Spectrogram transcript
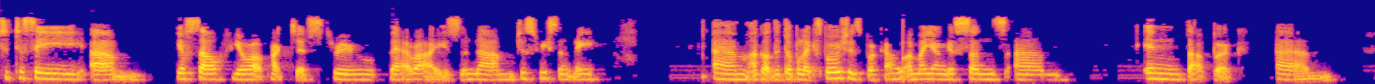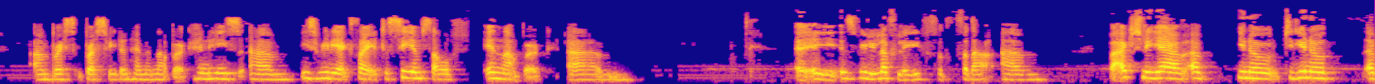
to, to see um yourself, your art practice through their eyes. And um, just recently, um, I got the Double Exposures book out, and my youngest son's um, in that book. Um, I'm breast- breastfeeding him in that book, and he's um, he's really excited to see himself in that book. Um, it- it's really lovely for for that. Um, but actually, yeah, uh, you know, did you know uh,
